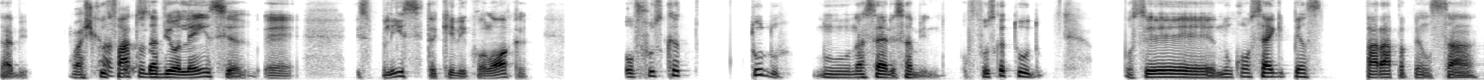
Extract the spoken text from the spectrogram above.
sabe? Eu acho que ah, o fato da violência é, explícita que ele coloca ofusca tudo no, na série, sabe? Ofusca tudo. Você não consegue parar para pensar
